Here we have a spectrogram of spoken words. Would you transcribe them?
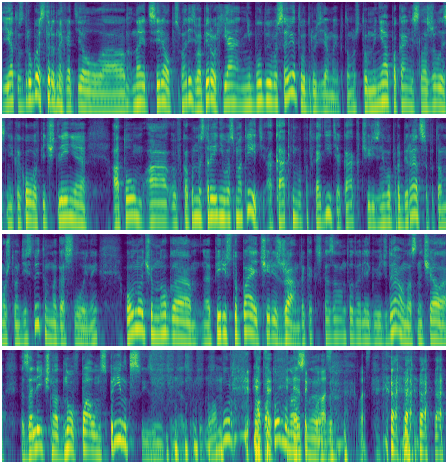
я-то с другой стороны хотел а, на этот сериал посмотреть. Во-первых, я не буду его советовать, друзья мои, потому что у меня пока не сложилось никакого впечатления о том, а в каком настроении его смотреть, а как к нему подходить, а как через него пробираться, потому что он действительно многослойный. Он очень много переступает через жанры, как сказал Антон Олегович. Да, у нас сначала залечь на дно в Палм Спрингс, извините меня за такой каламбур, а потом у нас... Это классно, классно.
